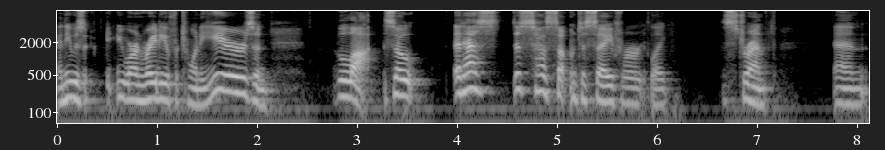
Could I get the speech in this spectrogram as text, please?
And he was, you were on radio for 20 years and a lot. So it has, this has something to say for like the strength and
